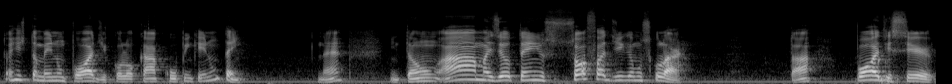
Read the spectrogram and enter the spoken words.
Então, a gente também não pode colocar a culpa em quem não tem, né? Então, ah, mas eu tenho só fadiga muscular, tá? Pode ser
